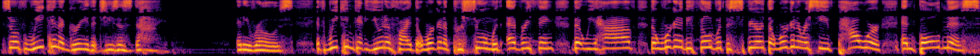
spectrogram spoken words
So if we can agree that Jesus died, and he rose. If we can get unified that we're going to pursue him with everything that we have, that we're going to be filled with the spirit, that we're going to receive power and boldness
